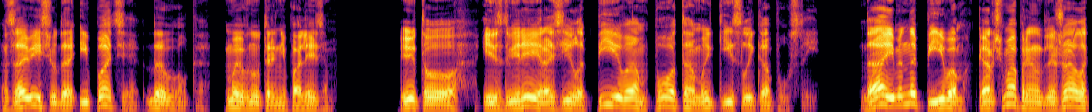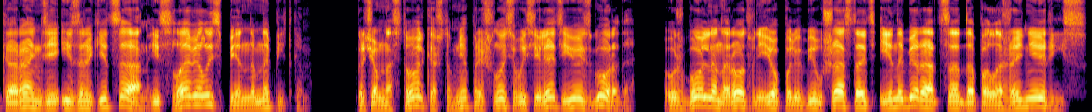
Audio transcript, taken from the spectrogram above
зови сюда Ипатия да волка, мы внутрь не полезем». И то из дверей разило пивом, потом и кислой капустой. Да, именно пивом. Корчма принадлежала Каранде из Ракицан и славилась пенным напитком. Причем настолько, что мне пришлось выселять ее из города, Уж больно народ в нее полюбил шастать и набираться до положения рис.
